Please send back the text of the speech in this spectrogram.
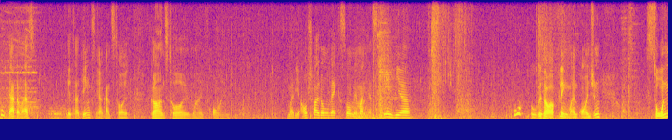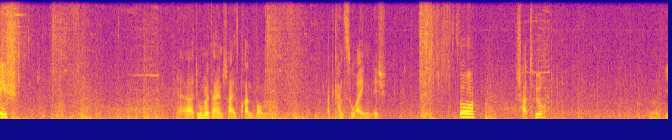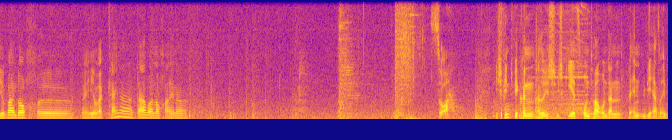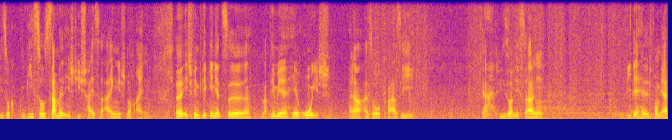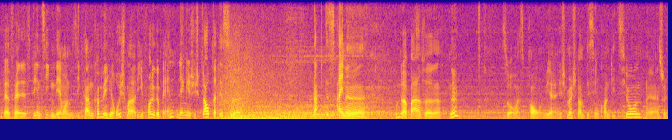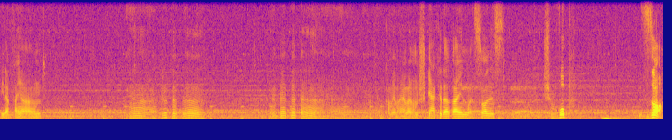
Oh, der hatte was. Glitzerdings. Ja, ganz toll. Ganz toll, mein Freund. Mal die Ausschaltung weg. So, wir machen erst den hier. Uh, du bist aber flink, mein Freundchen. So nicht. Ja, du mit deinen scheiß Brandbomben. Was kannst du eigentlich? So. Schattür. Hier war doch... Äh, hier war keiner. Da war noch einer. So. Ich finde, wir können... Also ich, ich gehe jetzt runter und dann beenden wir erstmal... Wieso, wieso sammle ich die Scheiße eigentlich noch ein? Äh, ich finde, wir gehen jetzt... Äh, nachdem wir heroisch... Ja, also quasi... Ja, wie soll ich sagen wie der Held vom Erdbeerfeld den Ziegendämon besiegt haben, können wir hier ruhig mal die Folge beenden, denke ich. Ich glaube, das ist, äh, das ist eine wunderbare, ne? So, was brauchen wir? Ich möchte noch ein bisschen Kondition. Ja, ist schon wieder Feierabend. Kommen wir mal einfach noch eine Stärke da rein. Was soll's? Schwupp. So.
